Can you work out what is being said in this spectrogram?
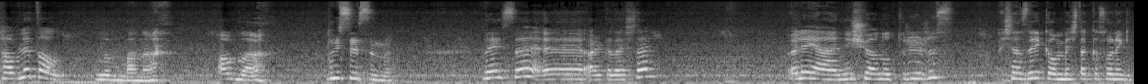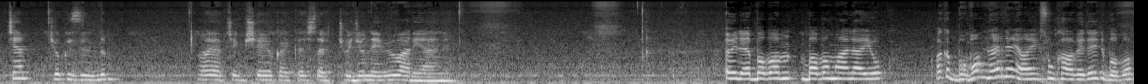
Tablet alın bana. Abla. Duy sesimi. Neyse eee, arkadaşlar. Öyle yani şu an oturuyoruz. Ki 15 dakika sonra gideceğim. Çok üzüldüm. Ama yapacak bir şey yok arkadaşlar. Çocuğun evi var yani. Öyle babam babam hala yok. Bakın babam nerede ya? En son kahvedeydi babam.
